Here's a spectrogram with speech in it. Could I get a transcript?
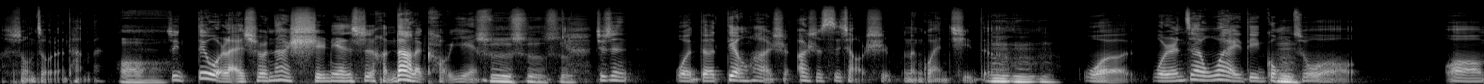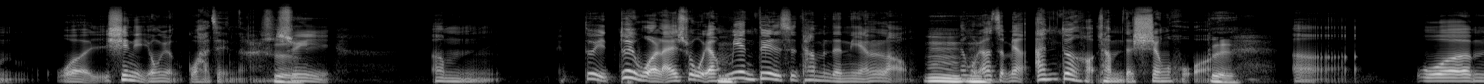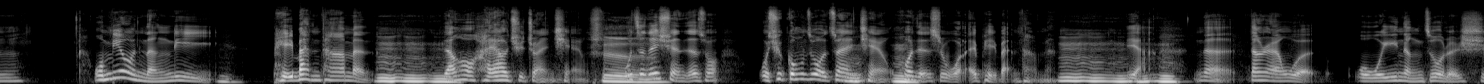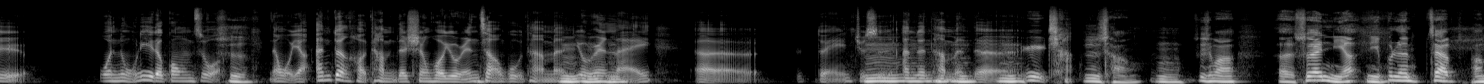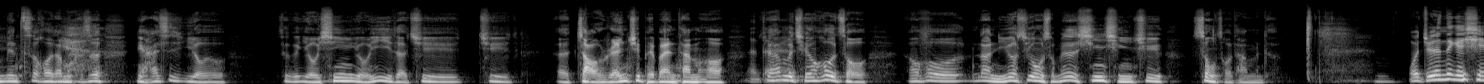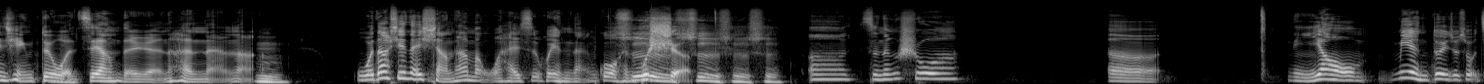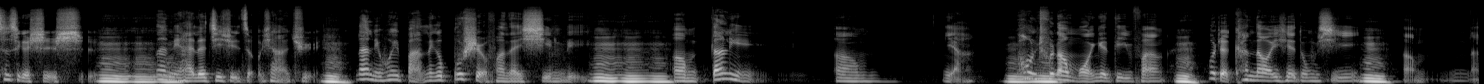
送走了他们。哦，所以对我来说，那十年是很大的考验。是是是，就是我的电话是二十四小时不能关机的。嗯嗯嗯，我我人在外地工作，我我心里永远挂在那儿。所以，嗯。对，对我来说，我要面对的是他们的年老。嗯，那我要怎么样安顿好他们的生活？对，呃，我我没有能力陪伴他们。嗯嗯嗯，然后还要去赚钱，是。我只能选择说，我去工作赚钱，或者是我来陪伴他们。嗯嗯嗯，呀，嗯，那当然，我我唯一能做的是。我努力的工作。是，那我要安顿好他们的生活，有人照顾他们，有人来，呃，对，就是安顿他们的日常。日常，嗯，最起码，呃，虽然你要你不能在旁边伺候他们，可是你还是有这个有心有意的去去呃找人去陪伴他们哦。所以他们前后走，然后那你又是用什么样的心情去送走他们的？我觉得那个心情对我这样的人很难了。嗯，我到现在想他们，我还是会很难过，很不舍。是是是。嗯，只能说，呃，你要面对，就说这是个事实。嗯嗯。那你还得继续走下去。嗯。那你会把那个不舍放在心里。嗯嗯嗯。嗯，当你嗯呀碰触到某一个地方，嗯，或者看到一些东西，嗯啊。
